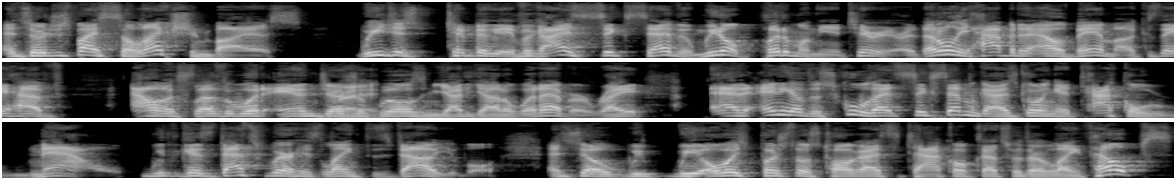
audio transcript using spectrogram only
And so just by selection bias, we just typically, if a guy's six seven, we don't put him on the interior. That only happened at Alabama because they have Alex Leatherwood and Jedrick Right. Wills and yada yada whatever, right? At any other school, that six seven guy is going at tackle now because that's where his length is valuable. And so we we always push those tall guys to tackle because that's where their length helps.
